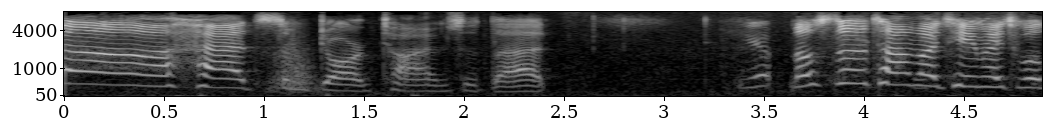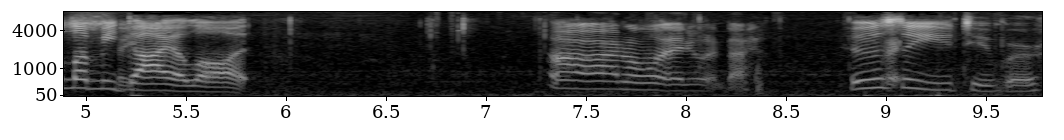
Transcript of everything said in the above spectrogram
uh, had some dark times with that. Yep. Most of the time, my teammates would let me die a lot. Uh, I don't let anyone die. Who's the YouTuber?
